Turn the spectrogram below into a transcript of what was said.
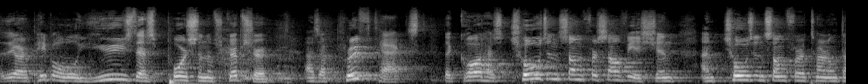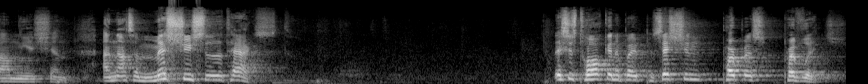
there are people who will use this portion of Scripture as a proof text that God has chosen some for salvation and chosen some for eternal damnation. And that's a misuse of the text. This is talking about position, purpose, privilege.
